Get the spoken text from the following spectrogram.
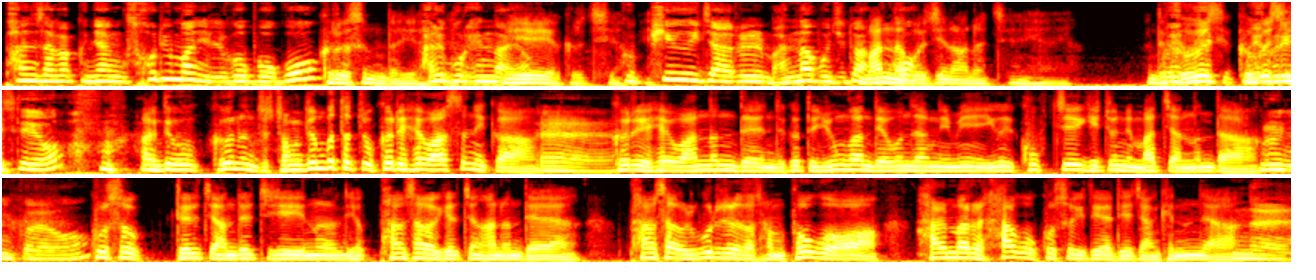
판사가 그냥 서류만 읽어보고 그렇습니다. 예. 발부를 했나요? 예, 예 그렇죠. 그 피의자를 만나보지도 않고 만나보지는 않았죠. 예, 예. 근데 왜, 그것이 그것이 그랬대요? 아 근데 그거는 종전부터 쭉 그래 해 왔으니까 네. 그래 해 왔는데 이제 그때 윤관 대원장님이 이거 국제 기준이 맞지 않는다. 그러니까요. 구속 될지 안 될지는 판사가 결정하는데 판사 얼굴이라도 한번 보고 할 말을 하고 구속이 돼야 되지 않겠느냐 네.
